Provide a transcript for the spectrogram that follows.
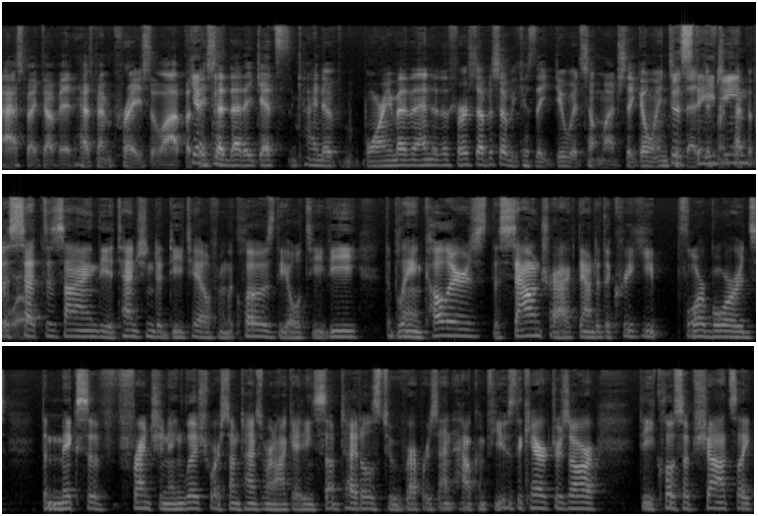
aspect of it has been praised a lot, but Yeah, they the- said that it gets kind of boring by the end of the first episode because they do it so much. They go into the staging, the the set design, the attention to detail from the clothes, the old TV, the bland colors, the soundtrack down to the creaky floorboards, the mix of French and English, where sometimes we're not getting subtitles to represent how confused the characters are. The close-up shots, like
